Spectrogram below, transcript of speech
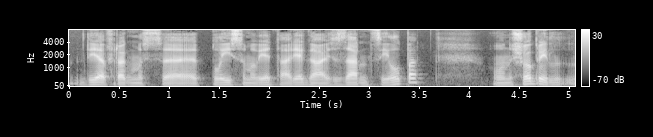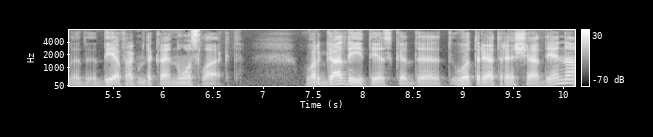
diafragmas ā, plīsuma vietā ir iegājusi zarnu cilpa, un šobrīd ā, diafragma tā kā ir noslēgta. Var gadīties, ka otrajā, trešajā dienā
